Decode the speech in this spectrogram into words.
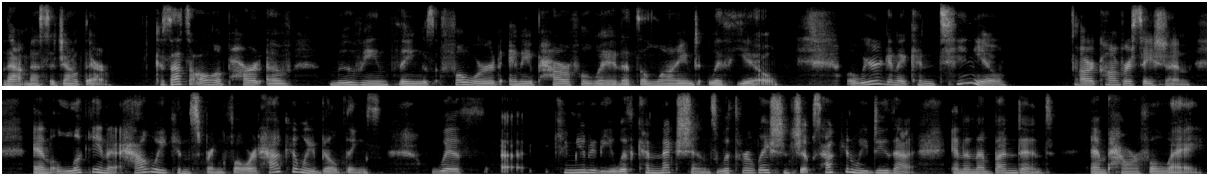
that message out there because that's all a part of moving things forward in a powerful way that's aligned with you. Well, we're going to continue our conversation and looking at how we can spring forward. How can we build things with uh, community, with connections, with relationships? How can we do that in an abundant and powerful way?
